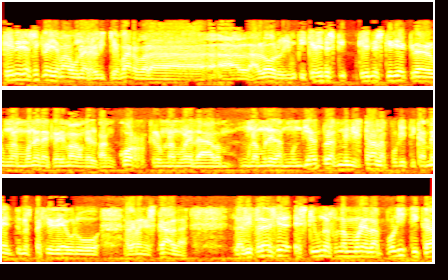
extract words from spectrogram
Keynes ya sí que le llamaba una reliquia bárbara al, al oro y y Keynes, Keynes quería crear una moneda que le llamaban el Bancor, que era una moneda, una moneda mundial pero administrada políticamente, una especie de euro a gran escala. La diferencia es que una es una moneda política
